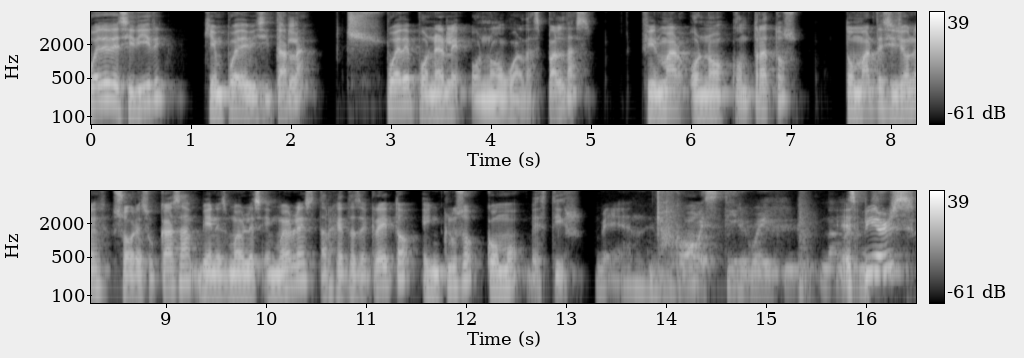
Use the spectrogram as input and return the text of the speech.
Puede decidir quién puede visitarla, puede ponerle o no guardaespaldas, firmar o no contratos, tomar decisiones sobre su casa, bienes muebles e inmuebles, tarjetas de crédito e incluso cómo vestir. ¿Cómo vestir, güey? No. Spears,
